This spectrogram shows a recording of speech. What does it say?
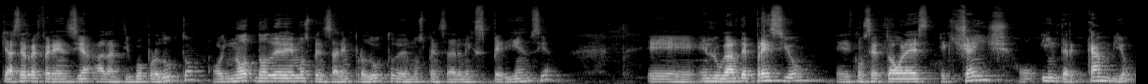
que hace referencia al antiguo producto. Hoy no, no debemos pensar en producto, debemos pensar en experiencia. Eh, en lugar de precio, el concepto ahora es exchange o intercambio.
